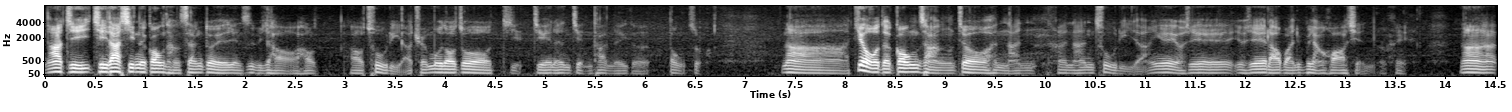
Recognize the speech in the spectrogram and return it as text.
那其其他新的工厂相对而言是比较好好好处理啊，全部都做节节能减碳的一个动作。那旧的工厂就很难很难处理啊，因为有些有些老板就不想花钱了，嘿，那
